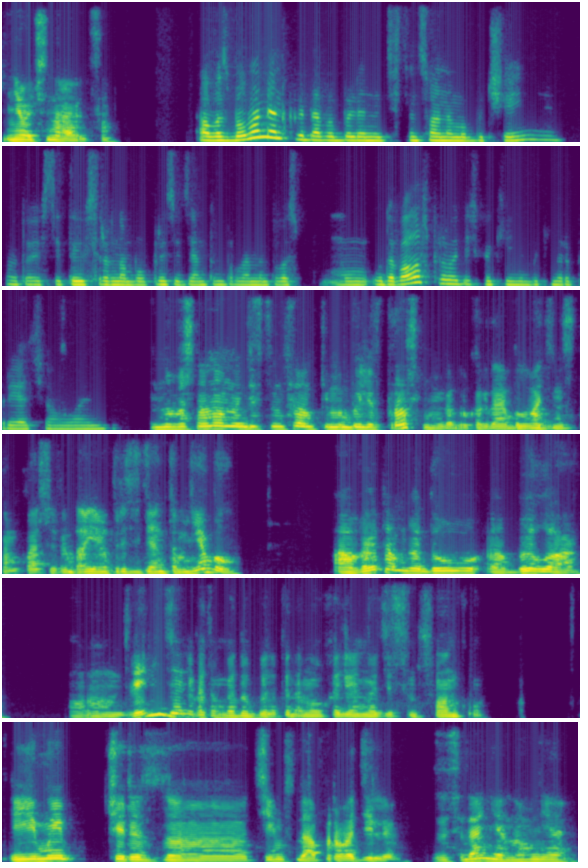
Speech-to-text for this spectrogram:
мне очень нравится. А у вас был момент, когда вы были на дистанционном обучении? Ну, то есть, и ты все равно был президентом парламента, у вас удавалось проводить какие-нибудь мероприятия онлайн? Ну, в основном на дистанционке мы были в прошлом году, когда я был в 11 классе, когда я президентом не был. А в этом году э, было две недели в этом году было, когда мы уходили на дистанционку. И мы через э, Teams, да, проводили заседание, но мне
